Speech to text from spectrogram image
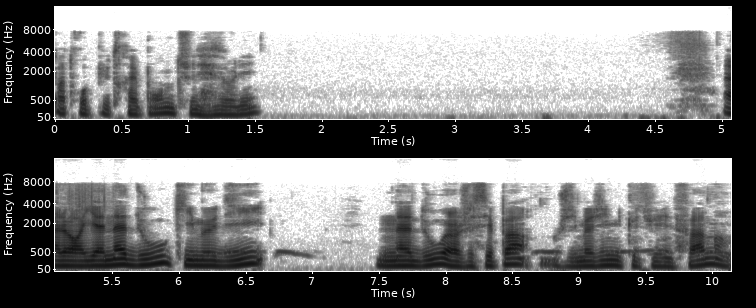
pas trop pu te répondre, je suis désolé. Alors il y a Nadou qui me dit, Nadou, alors je sais pas, j'imagine que tu es une femme.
